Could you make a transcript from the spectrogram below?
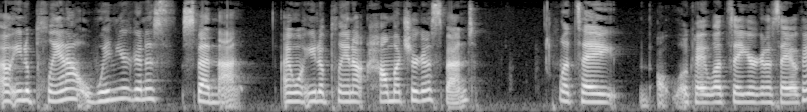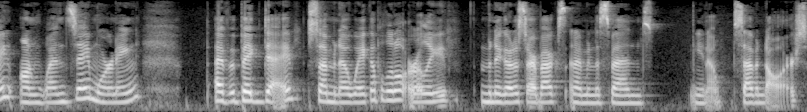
I want you to plan out when you're going to spend that. I want you to plan out how much you're going to spend. Let's say oh, okay, let's say you're going to say, okay, on Wednesday morning, I have a big day. So I'm going to wake up a little early. I'm going to go to Starbucks and I'm going to spend, you know, $7.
